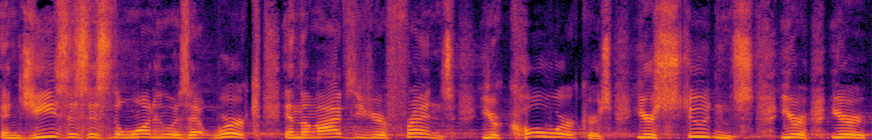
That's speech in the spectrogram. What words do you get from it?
And Jesus is the one who is at work in the lives of your friends, your coworkers, your students, your, your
